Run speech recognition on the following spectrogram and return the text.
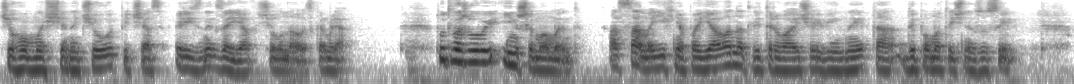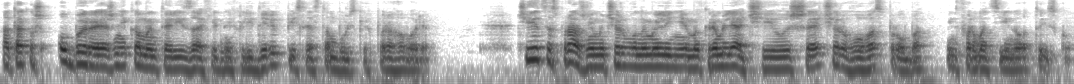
чого ми ще не чули під час різних заяв, що лунали з Кремля. Тут важливий інший момент, а саме їхня поява на тлі триваючої війни та дипломатичних зусиль, а також обережні коментарі західних лідерів після стамбульських переговорів. Чи є це справжніми червоними лініями Кремля, чи лише чергова спроба інформаційного тиску?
